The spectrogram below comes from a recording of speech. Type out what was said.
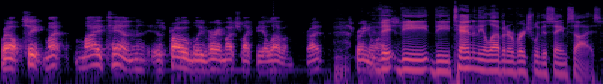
Well, see, my my 10 is probably very much like the 11, right? Screen wise. The, the the 10 and the 11 are virtually the same size.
